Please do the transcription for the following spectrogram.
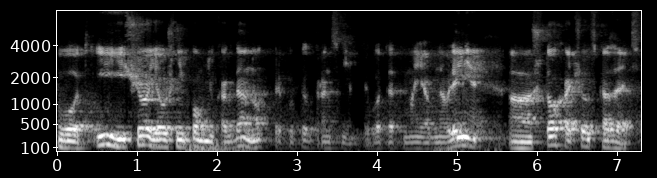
вот, и еще, я уж не помню когда, но прикупил Транснефть. Вот это мое обновление. А, что хочу сказать.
